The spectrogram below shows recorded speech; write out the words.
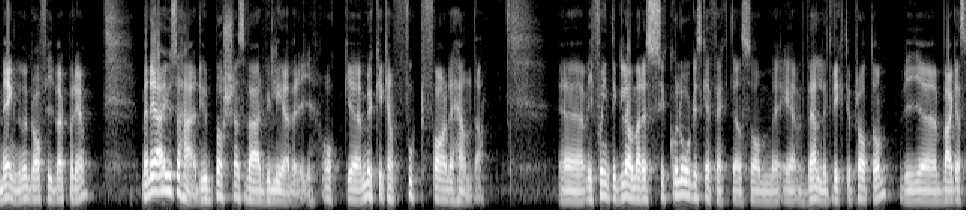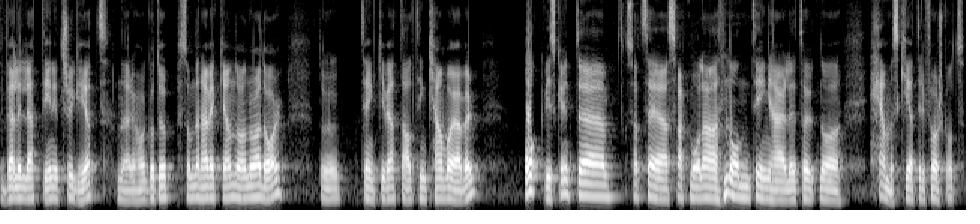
mängd med bra feedback på det. Men det är ju så här, det är ju börsens värld vi lever i och eh, mycket kan fortfarande hända. Eh, vi får inte glömma den psykologiska effekten som är väldigt viktig att prata om. Vi eh, vaggas väldigt lätt in i trygghet när det har gått upp som den här veckan, några, några dagar. Då tänker vi att allting kan vara över. Och vi ska ju inte så att säga svartmåla någonting här eller ta ut några hemskheter i förskott.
